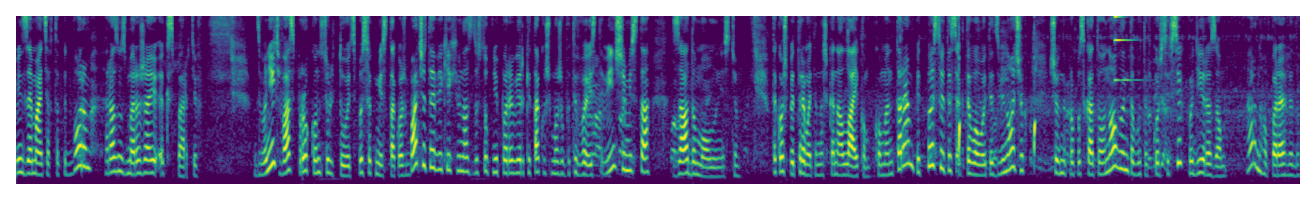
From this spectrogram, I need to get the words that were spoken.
Він займається автопідбором разом з мережею експертів. Дзвоніть, вас проконсультують. Список міст також бачите, в яких у нас доступні перевірки. Також може бути виїзд в інші міста за домовленістю. Також підтримайте наш канал лайком, коментарем, підписуйтесь, активовуйте дзвіночок, щоб не пропускати оновлень та бути в курсі всіх подій разом. Гарного перегляду!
